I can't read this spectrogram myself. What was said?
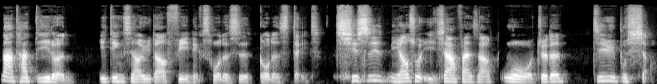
那他第一轮一定是要遇到 Phoenix 或者是 Golden State。其实你要说以下犯上，我觉得几率不小。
